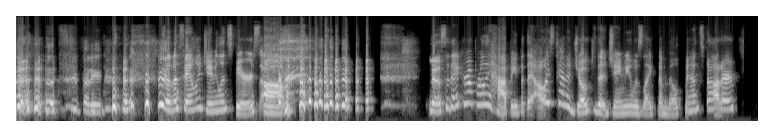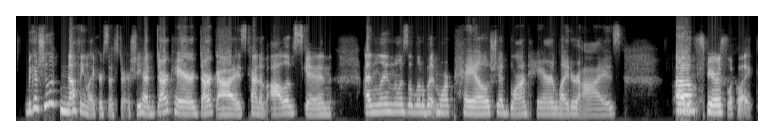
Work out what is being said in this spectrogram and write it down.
That's too funny. so the family Jamie Lynn Spears. Um, no, so they grew up really happy, but they always kind of joked that Jamie was like the milkman's daughter because she looked nothing like her sister. She had dark hair, dark eyes, kind of olive skin. And Lynn was a little bit more pale. She had blonde hair, lighter eyes. what Um, did Spears look like?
